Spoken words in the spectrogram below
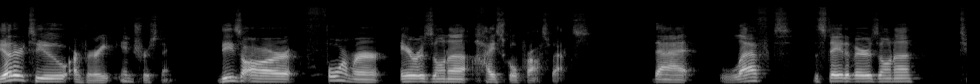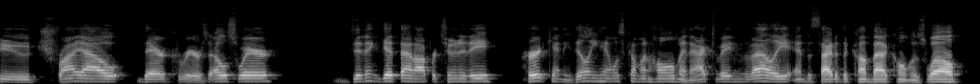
The other two are very interesting. These are former Arizona high school prospects that left the state of Arizona to try out their careers elsewhere didn't get that opportunity. Heard Kenny Dillingham was coming home and activating the Valley and decided to come back home as well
